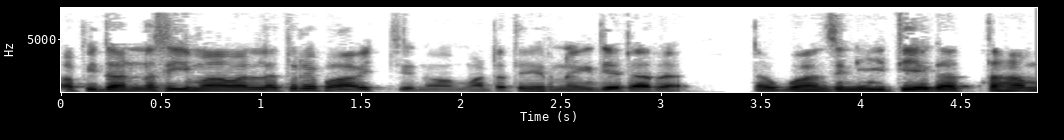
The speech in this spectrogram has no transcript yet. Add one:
අපි දන්න සීමාවල් ඇතුලේ පාවිච්චි වෙනවා. මට තේරෙන විදිහට අර උපවහන්සේ නීතිය ගත්තාම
